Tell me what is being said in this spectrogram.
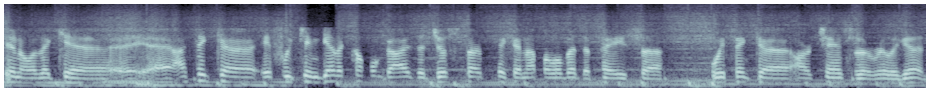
you know, like uh, I think uh, if we can get a couple guys that just start picking up a little bit the pace, uh, we think uh, our chances are really good.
